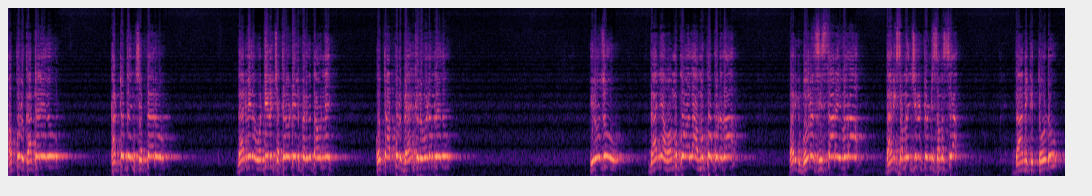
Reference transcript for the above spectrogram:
అప్పులు కట్టలేదు. కట్టొద్దని చెప్పారు. దాని మీద వడ్డీలు చక్ర వడ్డీలు పెరుగుతూ ఉన్నాయి. కొత్త అప్పులు బ్యాంకులు ఇవ్వడం లేదు ఈరోజు ధాన్యం అమ్ముకోవాలా? అమ్ముకోకూడదా? వారికి బోనస్ ఇస్తారా ఇవ్వరా? దానికి సంబంధించినటువంటి సమస్య. దానికి తోడు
